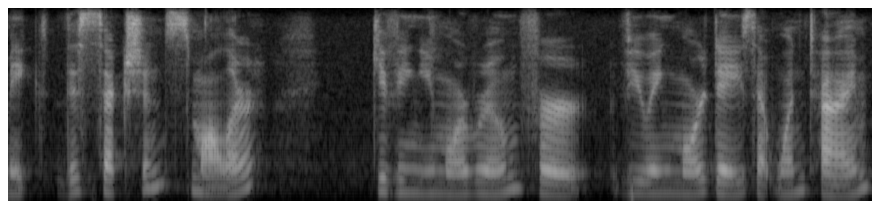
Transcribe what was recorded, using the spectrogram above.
make this section smaller, giving you more room for viewing more days at one time.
